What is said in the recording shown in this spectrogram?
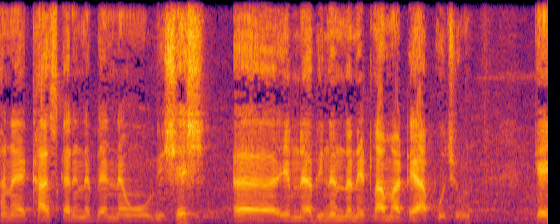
અને ખાસ કરીને બેનને હું વિશેષ એમને અભિનંદન એટલા માટે આપું છું. કે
